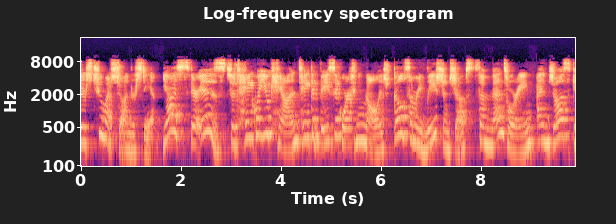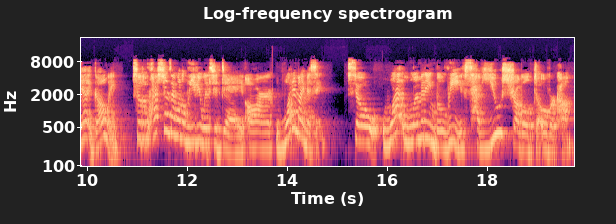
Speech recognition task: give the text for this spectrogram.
There's too much to understand. Yes, there is. So take what you can, take the basic working knowledge, build some relationships, some mentoring, and just get going. So the questions I want to leave you with today are what am I missing? So, what limiting beliefs have you struggled to overcome?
